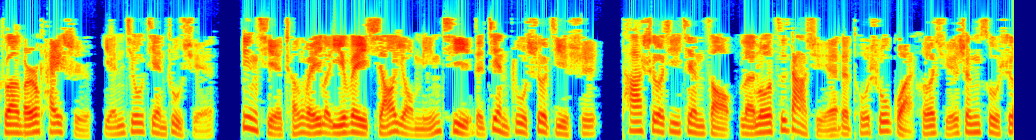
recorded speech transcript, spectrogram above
转而开始研究建筑学，并且成为了一位小有名气的建筑设计师。他设计建造了罗兹大学的图书馆和学生宿舍，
